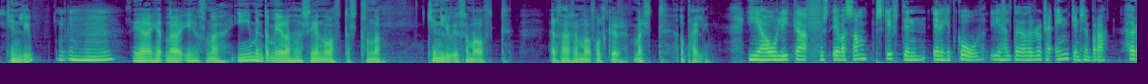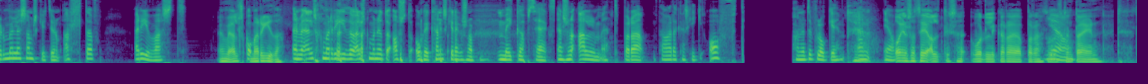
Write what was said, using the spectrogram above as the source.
kynlíf. Mm því að hérna ég hef svona ímynda mér að það sé nú oftast svona kynlífið sem að oft er það sem að fólk er mest að pæli Já, líka, þú veist, ef að samskiptin er ekkit góð, ég held að það er röglega enginn sem bara hörmuleg samskipti erum alltaf að rífast. En við elskum að ríða. en við elskum að ríða og elskum að njóta ást. Ok, kannski er eitthvað svona make-up sex en svona almennt, bara, þá er það kannski ekki oft hann er til flókið og eins og þið aldrei voru líka ræða bara þú veist um daginn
